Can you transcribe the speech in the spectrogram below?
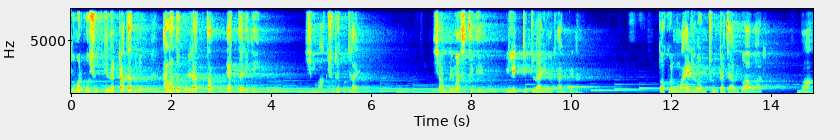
তোমার ওষুধ কেনার টাকাগুলো আলাদা করে রাখতাম এক তারিখেই। সেই বাক্সটা কোথায়? সামনে মাস থেকে ইলেকট্রিক লাইনও থাকবে না। তখন মায়ের লণ্ঠনটা জ্বালবো আবার। মা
